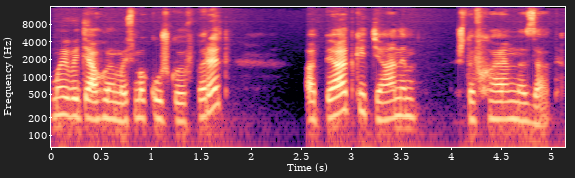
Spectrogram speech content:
Ми витягуємось макушкою вперед, а п'ятки тянемо, штовхаємо назад.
